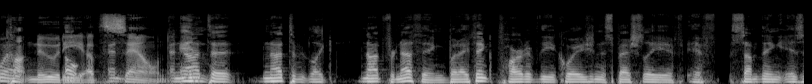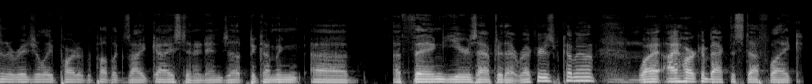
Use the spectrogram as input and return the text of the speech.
Well, continuity oh, of and- sound. and not to not to like not for nothing, but I think part of the equation, especially if if something isn't originally part of the public zeitgeist and it ends up becoming uh, a thing years after that record has come out, Mm-hmm. why I harken back to stuff like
